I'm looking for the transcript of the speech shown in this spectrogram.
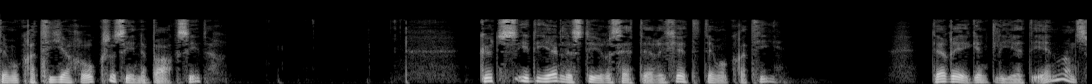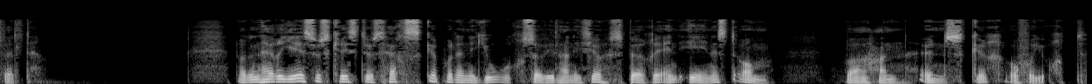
Demokratiet har også sine baksider. Guds ideelle styresett er ikke et demokrati. Det er egentlig et enmannsvelde. Når den Herre Jesus Kristus hersker på denne jord, så vil han ikke spørre en eneste om hva han ønsker å få gjort.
